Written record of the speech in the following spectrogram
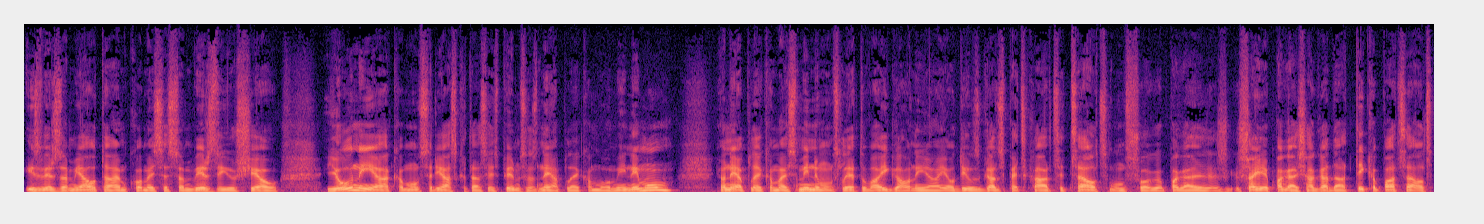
izvirzam jautājumu, ko mēs esam virzījuši jau jūnijā ka mums ir jāskatās vispirms uz neapliekamo minimumu, jo neapliekamais minimums Lietuvā, Igaunijā jau divus gadus pēc kārtas ir celts. Mums pagājušajā, pagājušā gadā tika pacelts,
